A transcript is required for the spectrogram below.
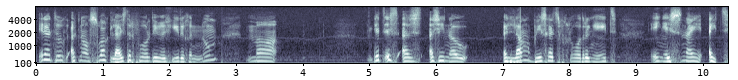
En natuurlijk, ek nou swak luister voor die regierde genoem, maar dit is as, as jy nou een lang bezigheidsvergadering het, en jy snu uit,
